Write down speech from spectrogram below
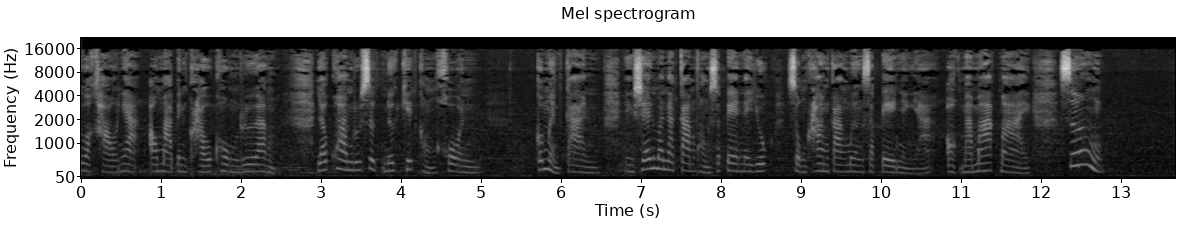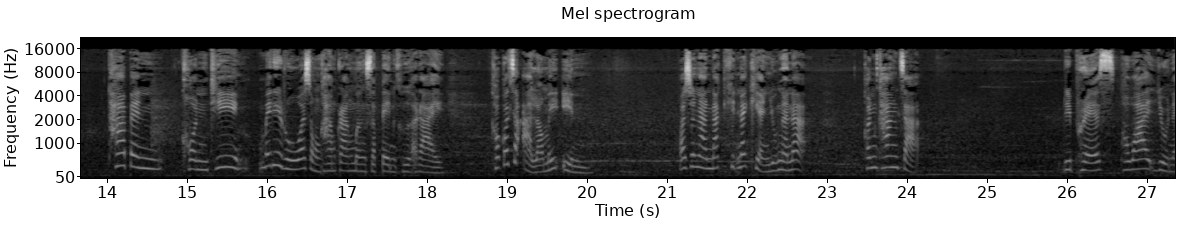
ตัวเขาเนี่ยเอามาเป็นเคราโครงเรื่อง แล้วความรู้สึกนึกคิดของคนก็เหมือนกัน อย่างเช่นวรรณกรรมของสเปนในยุคสงครามกลางเมืองสเปนอย่างเงี้ยออกมามากมาย ซึ่งถ้าเป็นคนที่ไม่ได้รู้ว่าสงครามกลางเมืองสเปนคืออะไร เขาก็จะอ่านแล้วไม่อิน เพราะฉะนั้นนักคิดนักเขียนยุคนั้นอะค่อนข้างจะ repress เพราะว่าอยู่ใน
